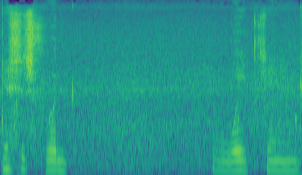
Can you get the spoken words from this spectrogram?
This is for Waiting.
